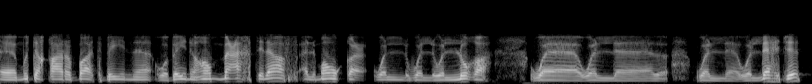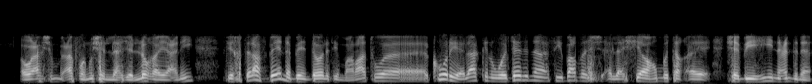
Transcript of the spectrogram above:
متقاربات بين وبينهم مع اختلاف الموقع واللغة واللهجة. أو عفوا مش اللهجة اللغة يعني. في اختلاف بيننا بين دولة الامارات وكوريا. لكن وجدنا في بعض الأشياء هم شبيهين عندنا.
